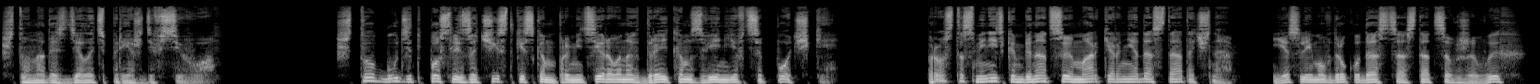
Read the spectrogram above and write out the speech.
что надо сделать прежде всего. Что будет после зачистки скомпрометированных Дрейком звеньев цепочки? Просто сменить комбинацию маркер недостаточно. Если ему вдруг удастся остаться в живых,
